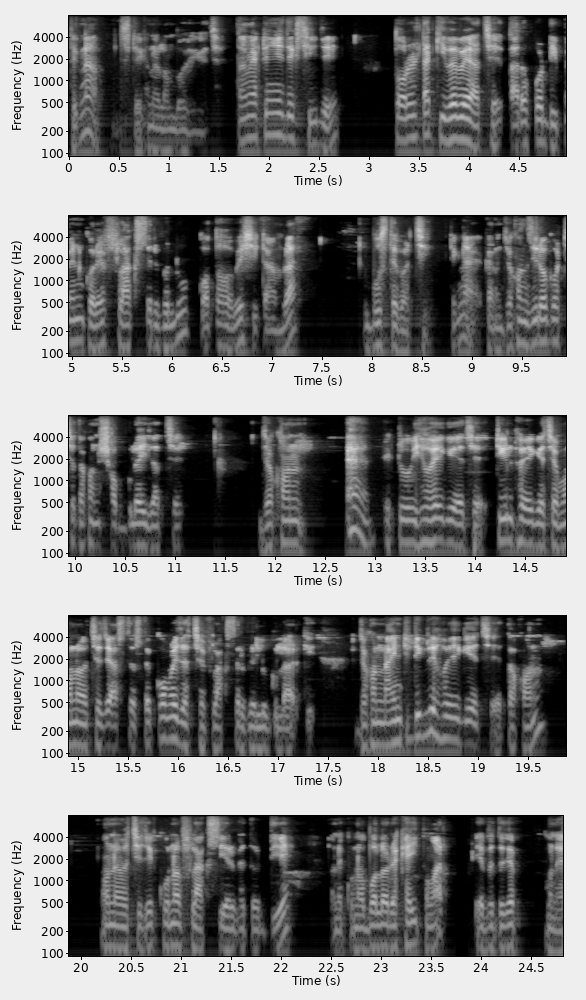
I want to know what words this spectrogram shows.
ঠিক না? এখানে লম্ব হয়ে গেছে তো আমি একটা জিনিস দেখছি যে তলটা কীভাবে আছে তার উপর ডিপেন্ড করে ফ্লাক্সের ভ্যালু কত হবে সেটা আমরা বুঝতে পারছি, ঠিক না? কারণ যখন জিরো করছে তখন সবগুলোই যাচ্ছে। যখন একটু ই হয়ে গিয়েছে টিল্ট হয়ে গেছে মনে হচ্ছে যে আস্তে আস্তে কমে যাচ্ছে ফ্লাক্সের ভ্যালুগুলো আর কি। যখন নাইনটি ডিগ্রি হয়ে গিয়েছে তখন মনে হচ্ছে যে কোনো ফ্লাক্স এর ভেতর দিয়ে মানে কোনো বলরেখাই তোমার এর ভেতর মানে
